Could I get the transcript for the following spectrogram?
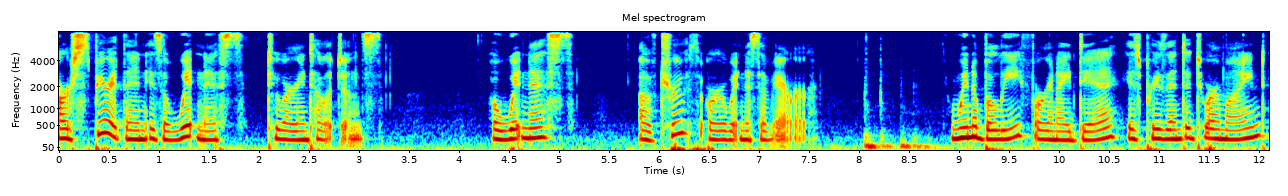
Our spirit then is a witness to our intelligence, a witness of truth or a witness of error. When a belief or an idea is presented to our mind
